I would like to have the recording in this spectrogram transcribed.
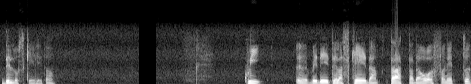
dello scheletro. Qui eh, vedete la scheda tratta da Orphanet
